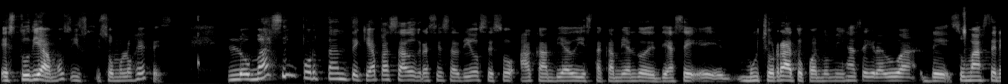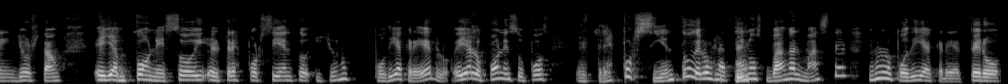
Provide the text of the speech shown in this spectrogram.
estudiamos y somos los jefes. Lo más importante que ha pasado, gracias a Dios, eso ha cambiado y está cambiando desde hace eh, mucho rato. Cuando mi hija se gradúa de su máster en Georgetown, ella pone, soy el 3%, y yo no podía creerlo. Ella lo pone en su post, el 3% de los latinos van al máster. Yo no lo podía creer, pero,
